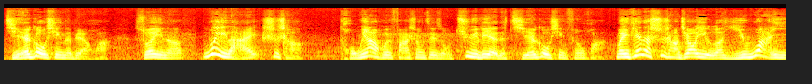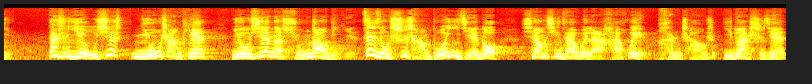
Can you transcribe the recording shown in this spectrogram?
结构性的变化。所以呢，未来市场同样会发生这种剧烈的结构性分化。每天的市场交易额一万亿。但是有些牛上天，有些呢熊到底，这种市场博弈结构，相信在未来还会很长一段时间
